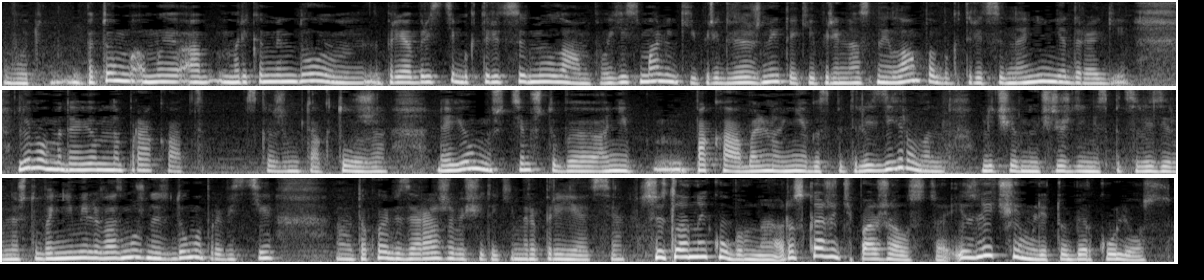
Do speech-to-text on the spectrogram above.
Вот. Потом мы рекомендуем приобрести бактерицидную лампу. Есть маленькие передвижные такие переносные лампы бактерицидные, они недорогие. Либо мы даем на прокат скажем так, тоже даем тем, чтобы они, пока больной не госпитализирован в лечебное учреждение специализированное, чтобы они имели возможность дома провести э, такое обеззараживающее такие мероприятия. Светлана Кубовна, расскажите, пожалуйста, излечим ли туберкулез?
